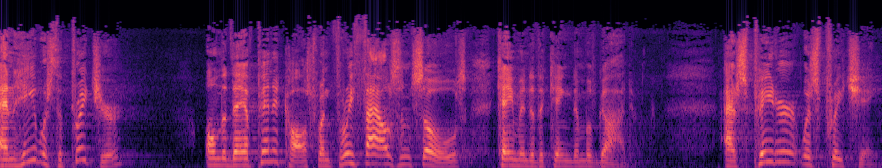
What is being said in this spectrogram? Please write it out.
And he was the preacher on the day of Pentecost when 3,000 souls came into the kingdom of God. As Peter was preaching,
